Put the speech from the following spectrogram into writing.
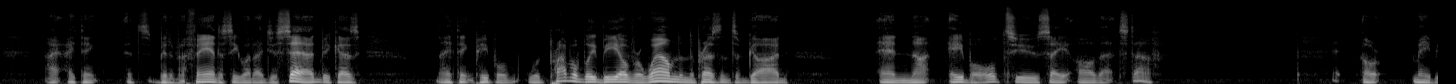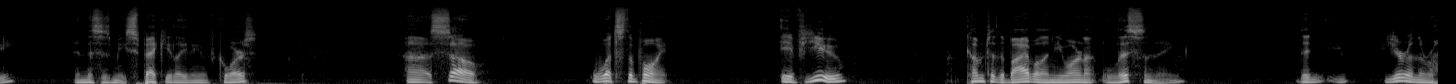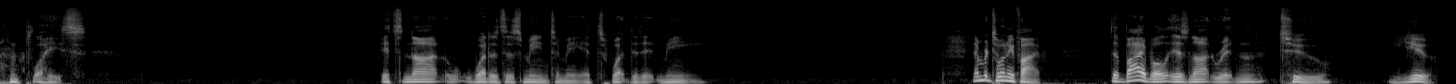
I, I think it's a bit of a fantasy what I just said because I think people would probably be overwhelmed in the presence of God and not able to say all that stuff. Or maybe, and this is me speculating, of course. Uh, so, what's the point? If you come to the Bible and you are not listening, then you, you're in the wrong place. It's not what does this mean to me? It's what did it mean? Number 25. The Bible is not written to you.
